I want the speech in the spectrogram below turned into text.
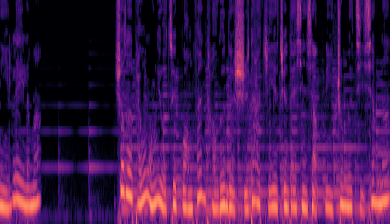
你累了吗？受到台湾网友最广泛讨论的十大职业倦怠现象，你中了几项呢？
